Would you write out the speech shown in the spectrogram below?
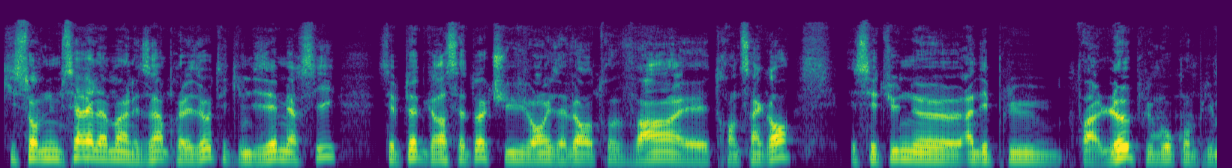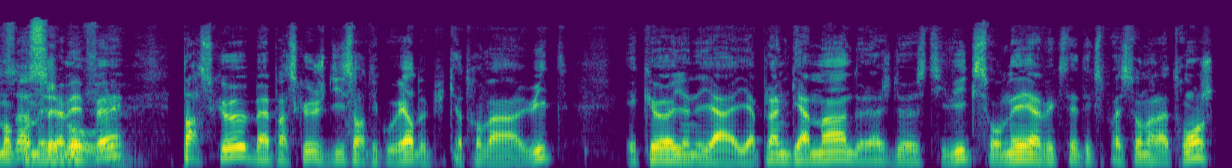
qui sont venus me serrer la main les uns après les autres et qui me disaient merci. C'est peut-être grâce à toi que je suis vivant. Ils avaient entre 20 et 35 ans et c'est une euh, un des plus, enfin le plus beau compliment qu'on m'ait jamais beau, fait ouais. Parce que bah, parce que je dis sorti couvert depuis 88 et qu'il y, a- y, plein de gamins de l'âge de Stevie qui sont nés avec cette expression dans la tronche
